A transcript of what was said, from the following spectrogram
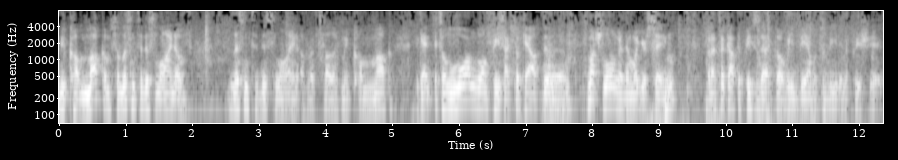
Mikam Makam, so listen to this line of listen to this line of Rav Malkum. Again, it's a long, long piece. I took out the, it's much longer than what you're seeing, but I took out the pieces that I thought we'd be able to read and appreciate.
